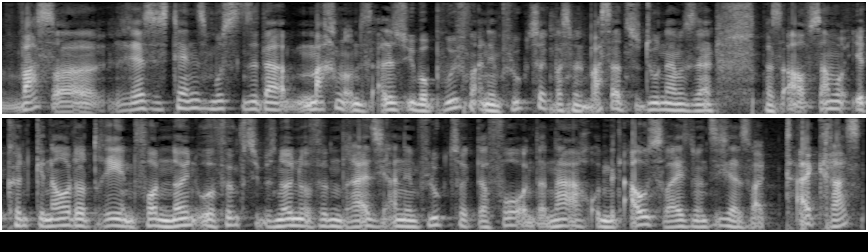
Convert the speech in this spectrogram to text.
Wasserresistenz, mussten sie da machen und das alles überprüfen an dem Flugzeug, was mit Wasser zu tun haben. Sie gesagt, pass auf, Samuel, ihr könnt genau dort drehen, von 9.50 Uhr bis 9.35 Uhr an dem Flugzeug davor und danach und mit Ausweisen und sicher, das war total krass.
